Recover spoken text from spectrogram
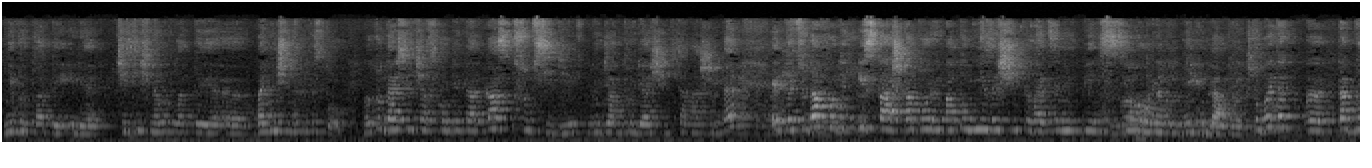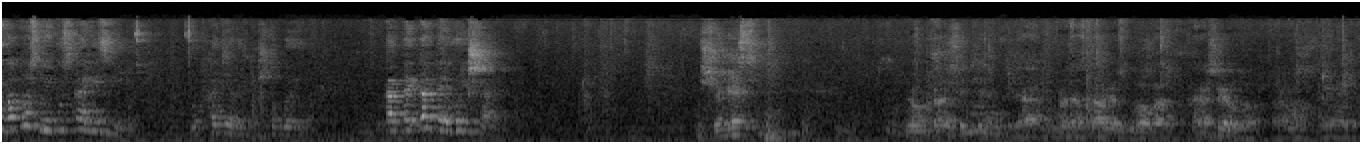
невыплаты или частичной выплаты э, больничных листов, но туда сейчас входит и отказ субсидий людям, трудящимся нашим, да? Это сюда входит и стаж, который потом не засчитывается ни в пенсионный, никуда. Чтобы этот э, как бы вопрос не упускали из виду. Вот хотелось бы, чтобы как-то как его решали. Еще есть? Ну, разрешите, я предоставлю слово Хорошилову, Роман Григорьевич.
